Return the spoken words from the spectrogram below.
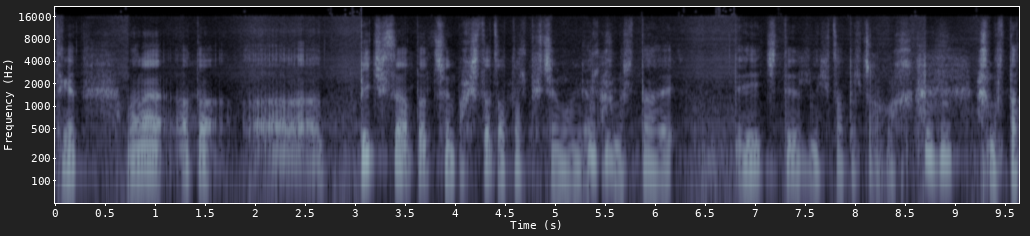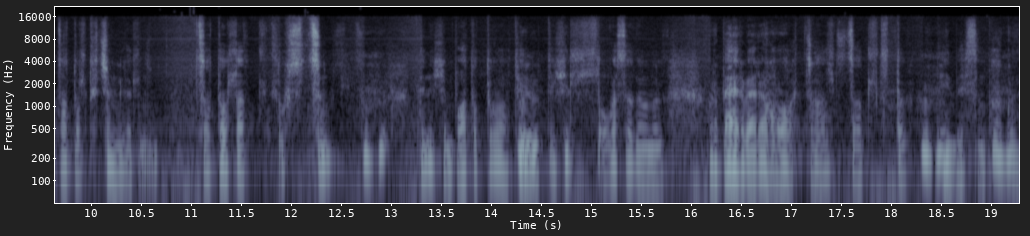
Тэгээд манай одоо би ч гэсэн одоо жишээ нь багштай зодуулдаг ч юм уу ингээд ах нартай ээжтэй л нэг зодуулж байгааг байх. Ах нартай зодуулдаг ч юм ингээд зодуулаад өссөн. Тэнийг юм боддгоо. Тэр үед их л угаасаа нэг байр байраа хуваагдж байгаа л зодтолдог тийм байсан байхгүй.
